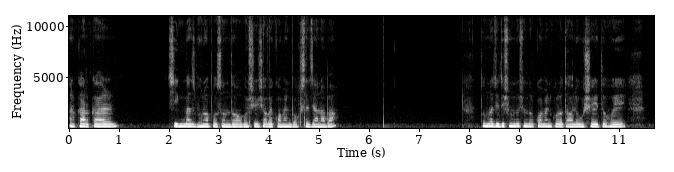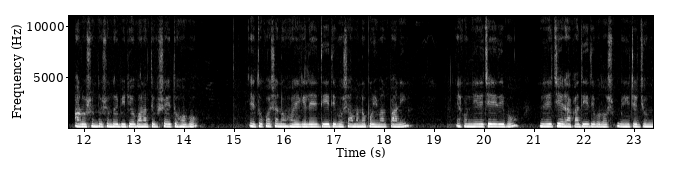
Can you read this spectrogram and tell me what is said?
আর কার কার শিং মাছ ভুনা পছন্দ অবশ্যই সবাই কমেন্ট বক্সে জানাবা। তোমরা যদি সুন্দর সুন্দর কমেন্ট করো, তাহলে উৎসাহিত হয়ে আরও সুন্দর সুন্দর ভিডিও বানাতে উৎসাহিত হব। এ তো কষানো হয়ে গেলে দিয়ে দিব সামান্য পরিমাণ পানি। এখন নেড়ে চেড়ে দিব। নেড়ে চেড়ে ঢাকা দিয়ে দেবো দশ মিনিটের জন্য।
